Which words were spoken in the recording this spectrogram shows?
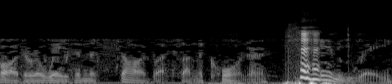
farther away than the Starbucks on the corner. anyway,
